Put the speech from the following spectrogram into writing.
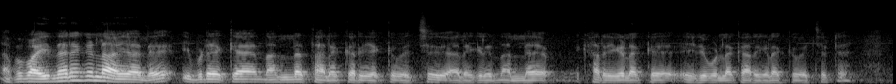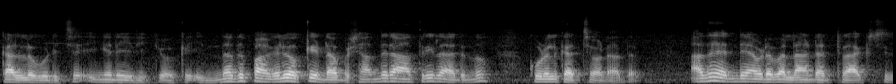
അപ്പോൾ വൈകുന്നേരങ്ങളിലായാൽ ഇവിടെയൊക്കെ നല്ല തലക്കറിയൊക്കെ വെച്ച് അല്ലെങ്കിൽ നല്ല കറികളൊക്കെ എരിവുള്ള കറികളൊക്കെ വെച്ചിട്ട് കള്ള് കുടിച്ച് ഇങ്ങനെ ഇരിക്കുമൊക്കെ ഇന്നത് പകലും ഒക്കെ ഉണ്ടാവും. പക്ഷെ അന്ന് രാത്രിയിലായിരുന്നു കൂടുതൽ കച്ചവടം അത്. അത് എന്നെ അവിടെ വല്ലാണ്ട് അട്രാക്ഷൻ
